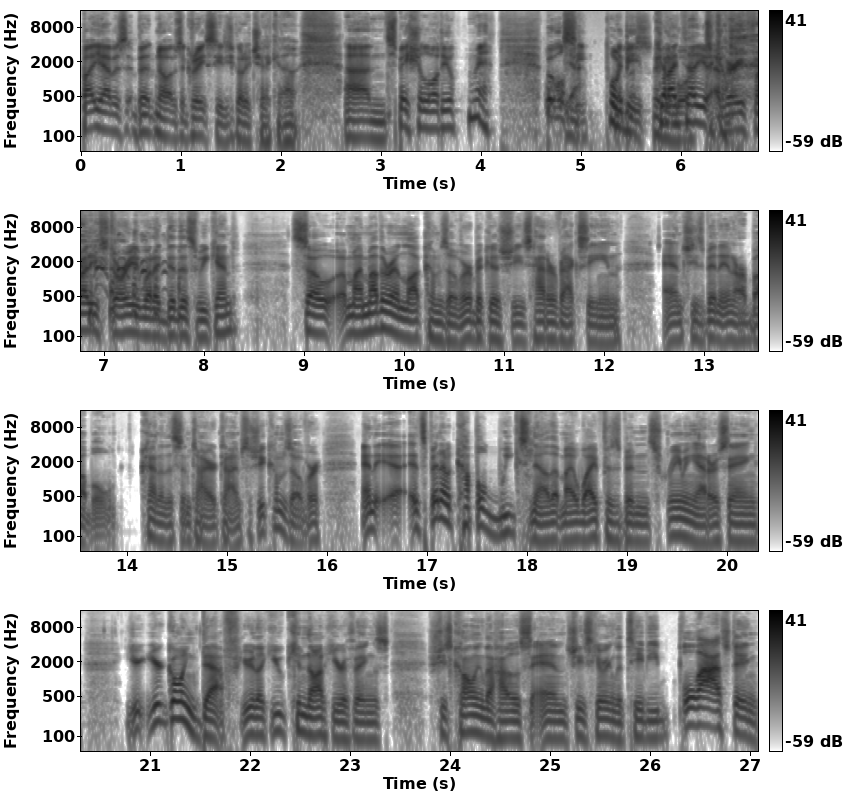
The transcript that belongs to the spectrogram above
But yeah, it was. But no, it was a great series. You've got to check it out. Um, spatial audio, meh. But we'll Yeah, see. pointless. Maybe, Can I tell you a very funny story? what I did this weekend. So uh, my mother-in-law comes over because she's had her vaccine and she's been in our bubble kind of this entire time. So she comes over, and uh, it's been a couple weeks now that my wife has been screaming at her saying. You're, you're going deaf. You're like, you cannot hear things. She's calling the house and she's hearing the TV blasting,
